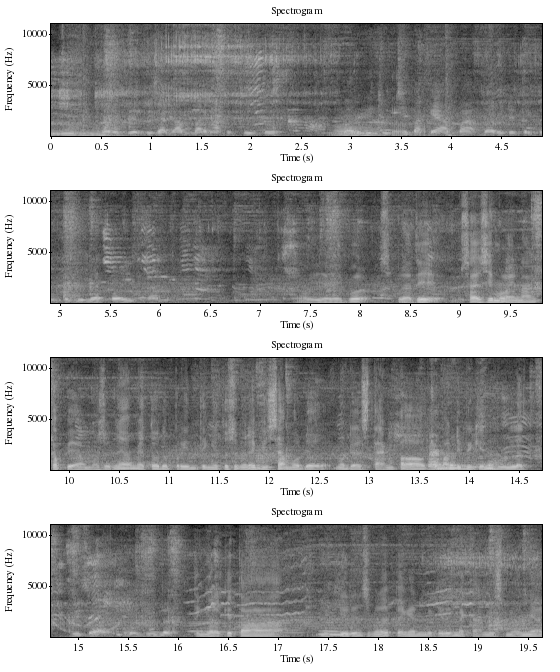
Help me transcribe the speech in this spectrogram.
mm, Baru biar bisa gambar masuk situ. Baru dicuci pakai apa, baru dia terbentuk dilihat oh itu kan. Oh iya ya gue berarti saya sih mulai nangkep ya maksudnya metode printing itu sebenarnya bisa model model stempel cuman dibikin bulat Bisa membulat. tinggal kita mikirin sebenarnya pengen mikirin mekanismenya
